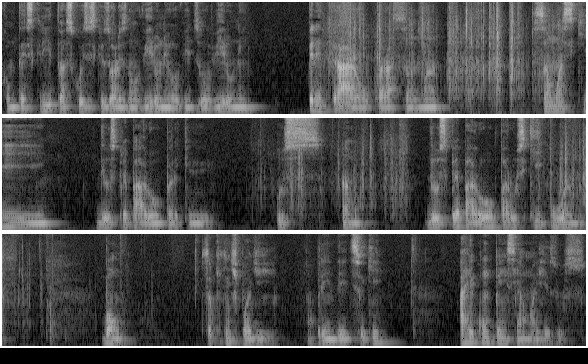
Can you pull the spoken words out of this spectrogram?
como está escrito, as coisas que os olhos não viram, nem ouvidos ouviram, nem penetraram o coração humano, são as que Deus preparou para que os amam. Deus preparou para os que o amam. Bom, sabe o que a gente pode aprender disso aqui? A recompensa em amar Jesus.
